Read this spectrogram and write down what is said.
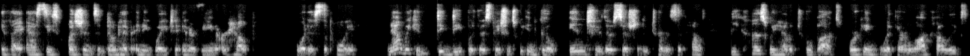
if I ask these questions and don't have any way to intervene or help, what is the point? Now we can dig deep with those patients. We can go into those social determinants of health because we have a toolbox working with our law colleagues to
